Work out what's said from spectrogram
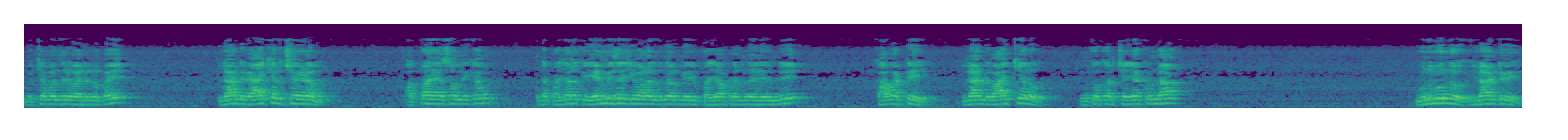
ముఖ్యమంత్రి వర్యులపై ఇలాంటి వ్యాఖ్యలు చేయడం అప్రాయాసోమికం. అంటే ప్రజలకు ఏం మెసేజ్ ఇవ్వాలనుకున్నారు మీరు ప్రజాప్రతినిధి అయ్యింది కాబట్టి ఇలాంటి వ్యాఖ్యలు ఇంకొకరు చేయకుండా మునుముందు ఇలాంటివి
